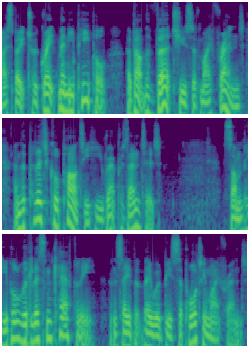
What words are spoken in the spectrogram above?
I spoke to a great many people about the virtues of my friend and the political party he represented. Some people would listen carefully and say that they would be supporting my friend.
